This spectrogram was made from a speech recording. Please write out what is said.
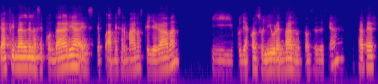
ya a final de la secundaria, este, a mis hermanos que llegaban y pues ya con su libro en mano, entonces decía, ah, a ver,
